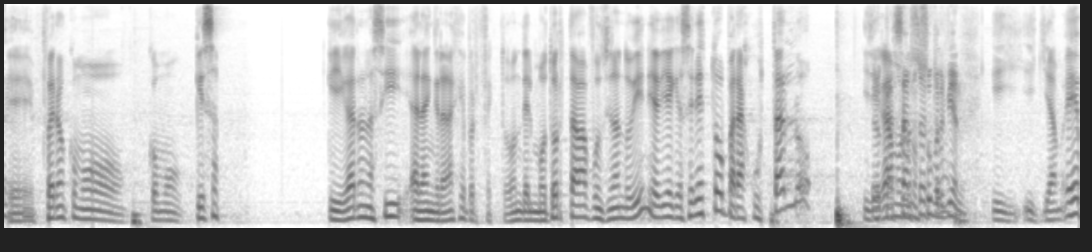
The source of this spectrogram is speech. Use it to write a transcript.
eh, fueron como, como piezas que llegaron así al engranaje perfecto, donde el motor estaba funcionando bien y había que hacer esto para ajustarlo. Y Pero llegamos súper bien. Y, y eh,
